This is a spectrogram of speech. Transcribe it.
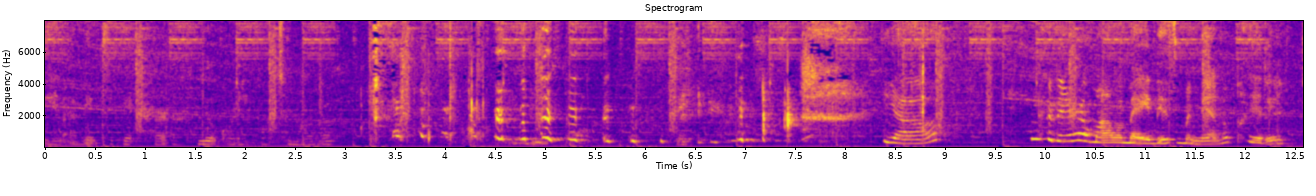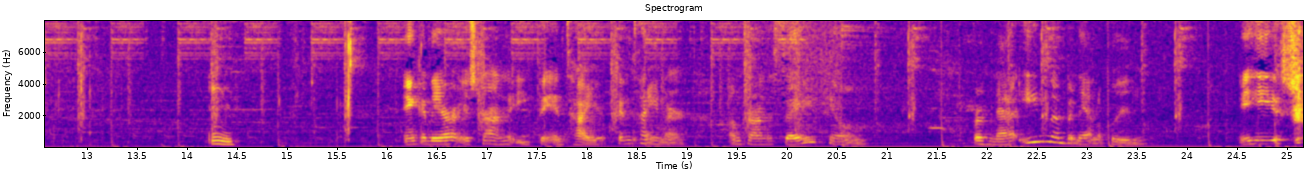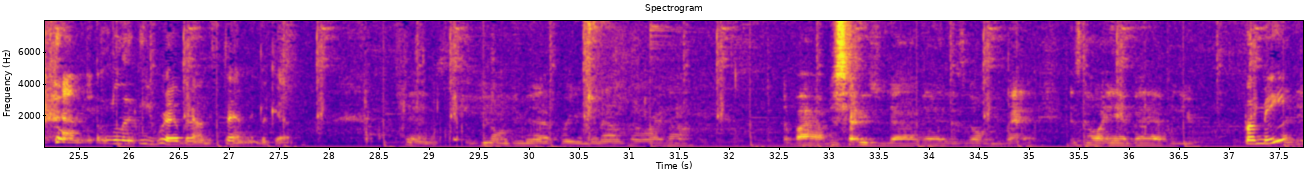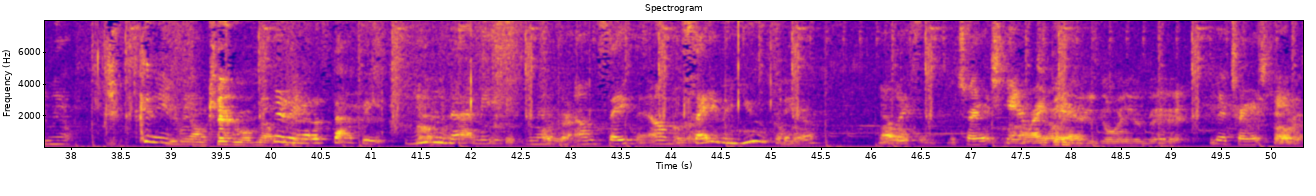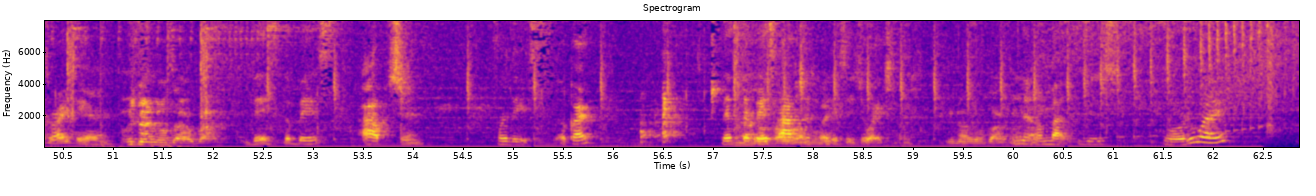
And I need to get her milk ready for tomorrow. Y'all, look at how mama made this banana pudding. Mm. And is trying to eat the entire container. I'm trying to save him from not eating the banana pudding. And he is trying to look, he rubbing on his stomach. Look up. And if you don't give me that freaking pudding right now, if I have to chase you down there, it's gonna be bad. It's gonna end bad for you. For me? Like, give me out. Come Give me on camera. I'm not. Kadera, stop it. You do not need this. Okay. I'm saving, I'm Okay. saving you, Kadera. Now listen, the trash can right there. you gonna end bad. The trash can is right there. We're not gonna talk about it. That's the best option for this, okay? That's the best option for this situation. You're not gonna talk about No, I'm about to just throw it away.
